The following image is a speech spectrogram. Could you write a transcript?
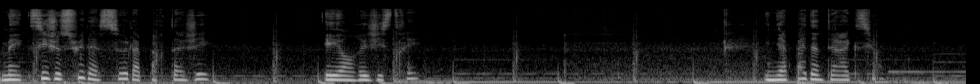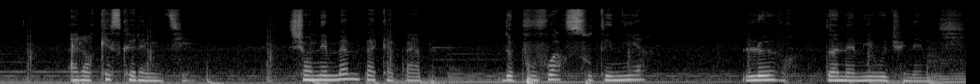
Mais si je suis la seule à partager et enregistrer, il n'y a pas d'interaction. Alors qu'est-ce que l'amitié? Si on n'est même pas capable de pouvoir soutenir l'œuvre d'un ami ou d'une amie.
